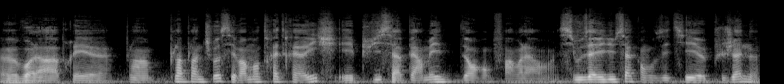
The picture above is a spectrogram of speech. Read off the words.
voilà. Après, plein, plein, plein de choses. C'est vraiment très, très riche. Et puis, ça permet d'en, enfin voilà. Si vous avez lu ça quand vous étiez plus jeune,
